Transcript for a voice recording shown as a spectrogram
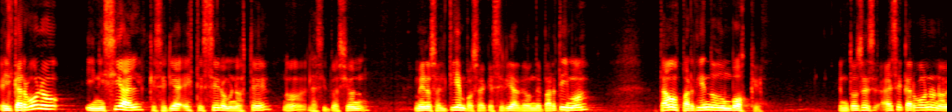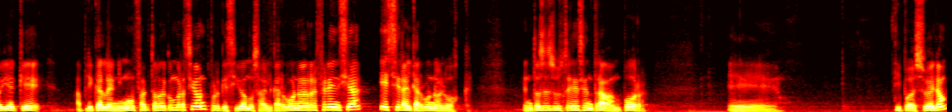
El carbono inicial, que sería este 0 menos t, la situación menos el tiempo, o sea que sería de donde partimos, estábamos partiendo de un bosque. Entonces a ese carbono no había que aplicarle ningún factor de conversión, porque si íbamos al carbono de referencia, ese era el carbono del bosque. Entonces ustedes entraban por eh, tipo de suelo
